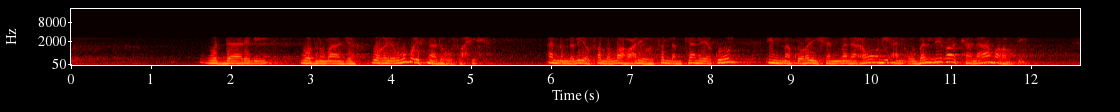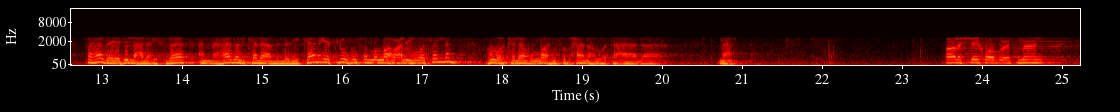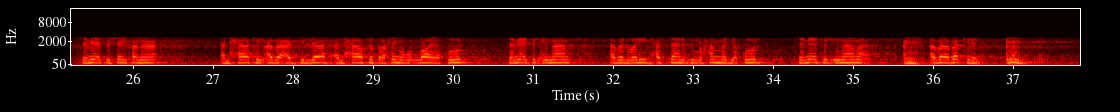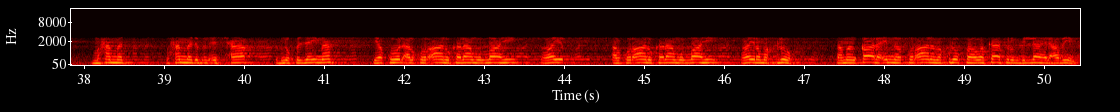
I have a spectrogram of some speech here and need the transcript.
والدارمي وابن ماجه وغيرهم وإسناده صحيح. أن النبي صلى الله عليه وسلم كان يقول إن قريشا منعوني أن أبلغ كلام ربي. فهذا يدل على إثبات أن هذا الكلام الذي كان يتلوه صلى الله عليه وسلم هو كلام الله سبحانه وتعالى. نعم. قال الشيخ أبو عثمان سمعت شيخنا الحاكم أبا عبد الله الحافظ رحمه الله يقول سمعت الإمام أبا الوليد حسان بن محمد يقول سمعت الإمام أبا بكر محمد محمد بن إسحاق بن خزيمة يقول القرآن كلام الله غير القرآن كلام الله غير مخلوق فمن قال إن القرآن مخلوق فهو كافر بالله العظيم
